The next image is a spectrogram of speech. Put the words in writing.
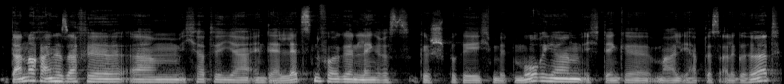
Dann noch eine Sache. Ähm, ich hatte ja in der letzten Folge ein längeres Gespräch mit Morian. Ich denke mal, ihr habt das alle gehört.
